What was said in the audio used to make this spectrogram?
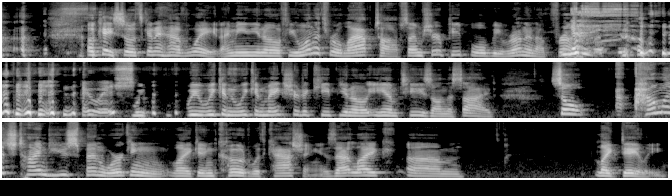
okay, so it's going to have weight. I mean, you know, if you want to throw laptops, I'm sure people will be running up front. but, you know, I wish we, we we can we can make sure to keep you know EMTs on the side. So, how much time do you spend working like in code with caching? Is that like um, like daily?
